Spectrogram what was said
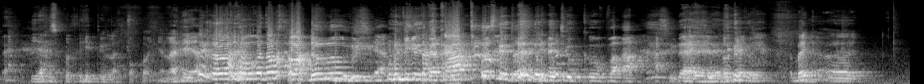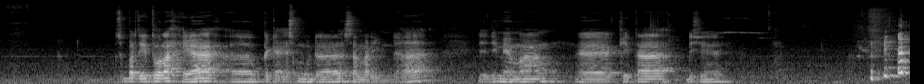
ya seperti itulah pokoknya lah ya Kalau ada mau ketawa ketawa dulu. Mending kita cut. sudah sudah cukup pak sudah ya. Oke, baik. eh, seperti itulah ya eh, PKS Muda Samarinda. Jadi memang eh, kita di sini. Oke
